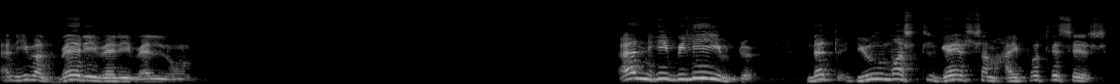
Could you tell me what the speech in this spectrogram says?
and he was very, very well known. And he believed that you must get some hypothesis,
